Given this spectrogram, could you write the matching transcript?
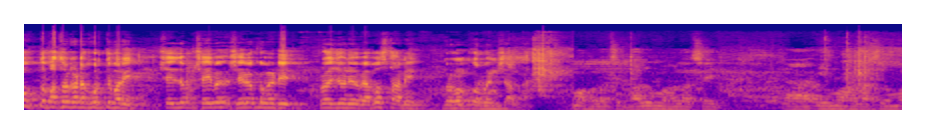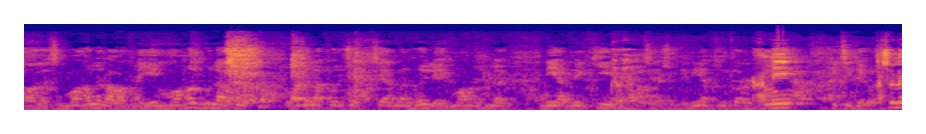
মুক্ত পাথরঘাটা করতে পারি সেই সেই সেই রকম একটি প্রয়োজনীয় ব্যবস্থা আমি গ্রহণ করব ইনশাল্লাহ মহল আছে বালু মহল আছে এই মহল আছে ও মহল আছে। মহলের অভাব নাই। এই মহলগুলোকে উপজেলা পরিষদ চেয়ারম্যান হইলে মহলগুলো নিয়ে আপনি কি ভাবছেন আসলে? নিয়ন্ত্রণ করার আমি কি চিন্তা করছেন? আসলে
